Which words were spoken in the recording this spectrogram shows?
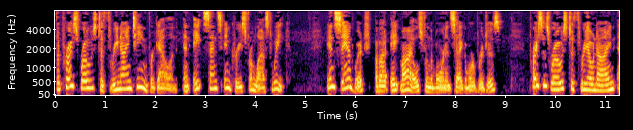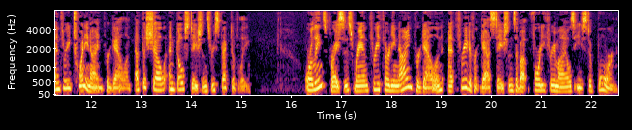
the price rose to 3.19 per gallon, an 8 cents increase from last week. In Sandwich, about 8 miles from the Bourne and Sagamore bridges, prices rose to 309 and 329 per gallon at the Shell and Gulf stations respectively. Orleans prices ran 339 per gallon at three different gas stations about 43 miles east of Bourne.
